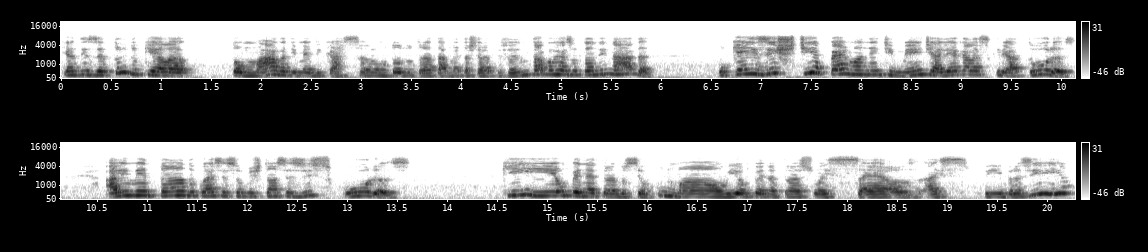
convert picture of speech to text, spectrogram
quer dizer, tudo que ela tomava de medicação, todo o tratamento das terapias não estava resultando em nada. Porque existia permanentemente ali aquelas criaturas alimentando com essas substâncias escuras, que iam penetrando o seu pulmão, iam penetrando as suas células, as fibras, e iam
